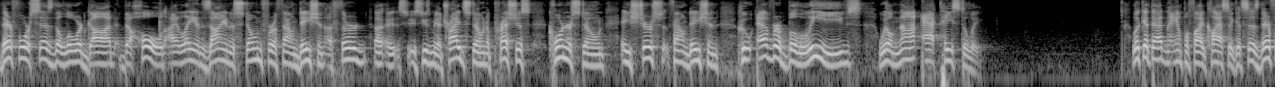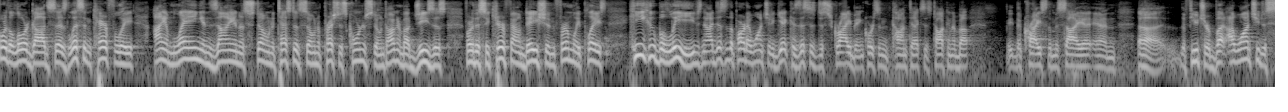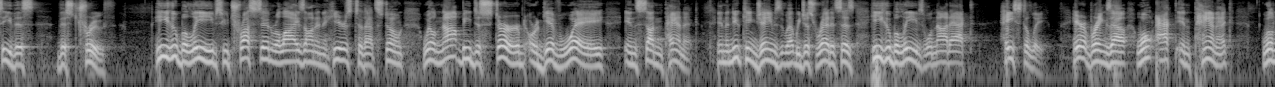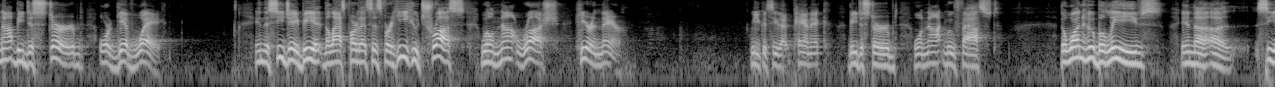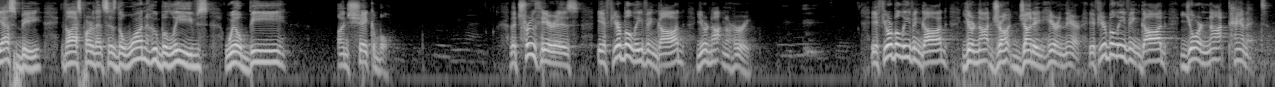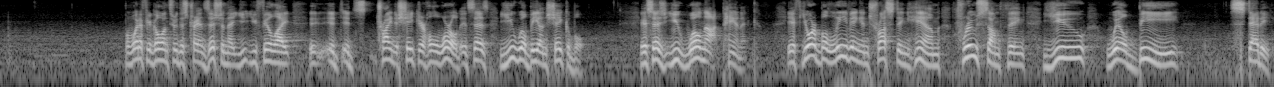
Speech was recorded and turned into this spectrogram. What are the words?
Therefore says the Lord God, Behold, I lay in Zion a stone for a foundation, a third, uh, excuse me, a tried stone, a precious cornerstone, a sure foundation. Whoever believes will not act hastily. Look at that in the Amplified Classic. It says, Therefore the Lord God says, Listen carefully. I am laying in Zion a stone, a tested stone, a precious cornerstone, talking about Jesus, for the secure foundation firmly placed. He who believes, now this is the part I want you to get because this is describing, of course, in context, it's talking about the Christ, the Messiah, and uh, the future. But I want you to see this, this truth. He who believes, who trusts in, relies on, and adheres to that stone will not be disturbed or give way in sudden panic. In the New King James that we just read, it says, He who believes will not act hastily. Here it brings out, won't act in panic, will not be disturbed or give way. In the CJB, the last part of that says, For he who trusts will not rush here and there. You could see that panic, be disturbed, will not move fast. The one who believes in the uh, CSB, the last part of that says, The one who believes will be unshakable. The truth here is if you're believing God, you're not in a hurry. If you're believing God, you're not jutting here and there. If you're believing God, you're not panicked. But what if you're going through this transition that you, you feel like it, it, it's trying to shake your whole world? It says you will be unshakable. It says you will not panic. If you're believing and trusting Him through something, you will be steady.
